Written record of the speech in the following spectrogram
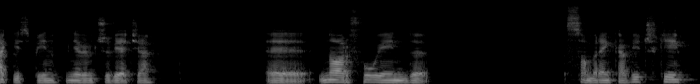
Lucky Spin, nie wiem czy wiecie. Y, Northwind są rękawiczki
